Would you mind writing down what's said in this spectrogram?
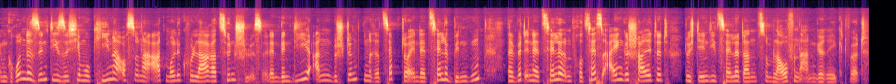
im Grunde sind diese Chemokine auch so eine Art molekularer Zündschlüssel. Denn wenn die an einen bestimmten Rezeptor in der Zelle binden, dann wird in der Zelle ein Prozess eingeschaltet, durch den die Zelle dann zum Laufen angeregt wird.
